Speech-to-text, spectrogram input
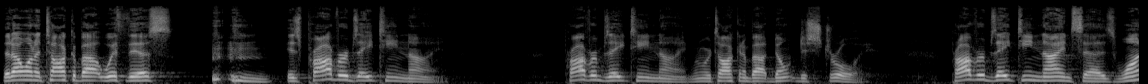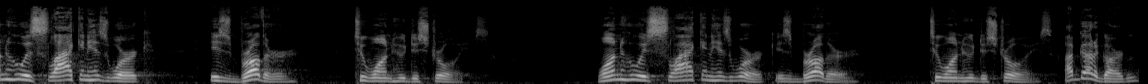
that I want to talk about with this is Proverbs 18:9. Proverbs 18:9 when we're talking about don't destroy. Proverbs 18:9 says, "One who is slack in his work is brother to one who destroys." One who is slack in his work is brother to one who destroys. I've got a garden.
